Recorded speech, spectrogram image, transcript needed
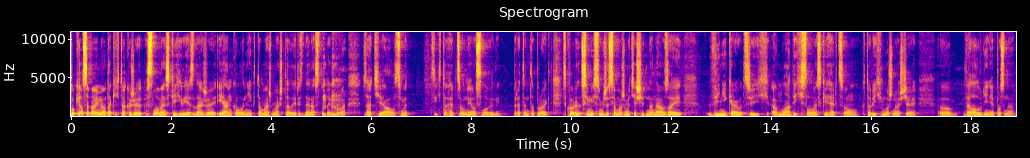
pokiaľ sa bavíme o takýchto akože slovenských hviezdach, že Jan Koleník, Tomáš Maštalír, Zdena Studenková, zatiaľ sme týchto hercov neoslovili pre tento projekt. Skôr si myslím, že sa môžeme tešiť na naozaj vynikajúcich eh, mladých slovenských hercov, ktorých možno ešte eh, veľa ľudí nepozná.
